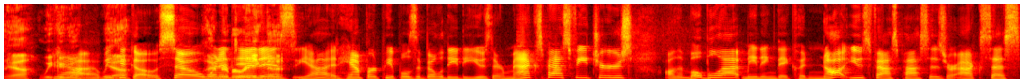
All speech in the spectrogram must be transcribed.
Yeah, a week ago. Yeah, a week ago. So what it did is, that. yeah, it hampered people's ability to use their Max Pass features on the mobile app, meaning they could not use Fast Passes or access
